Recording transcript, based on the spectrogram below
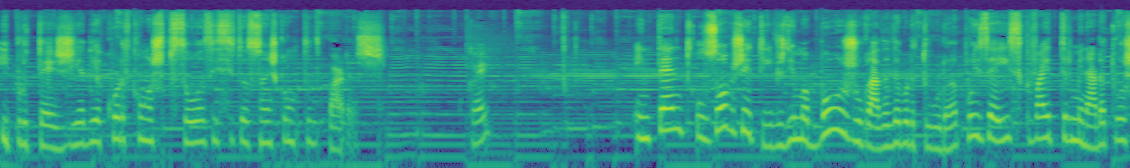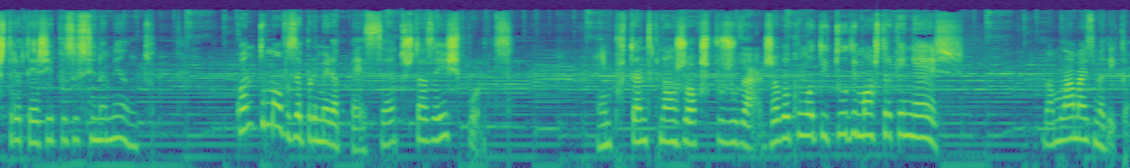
e protege-a de acordo com as pessoas e situações com que te deparas. Ok? Entende os objetivos de uma boa jogada de abertura, pois é isso que vai determinar a tua estratégia e posicionamento. Quando tu moves a primeira peça, tu estás a expor-te. É importante que não jogues por jogar, joga com atitude e mostra quem és. Vamos lá, mais uma dica.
